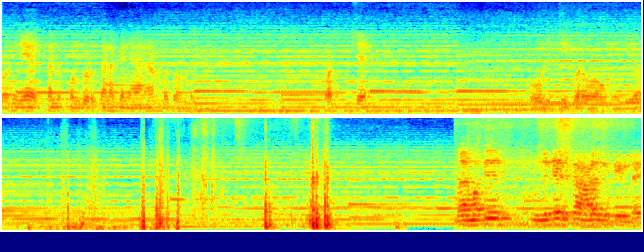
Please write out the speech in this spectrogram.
ഓഹരിയാക്കാനും കൊണ്ടുകൊടുക്കാനൊക്കെ ഞാനുള്ളതുകൊണ്ട് കുറച്ച് ക്വാളിറ്റി കുറവാകും വീഡിയോ നമുക്ക് വീടെടുക്കാൻ ആളെ കിട്ടിയിട്ടുണ്ട്.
